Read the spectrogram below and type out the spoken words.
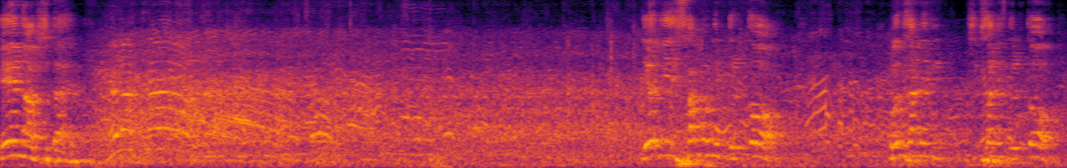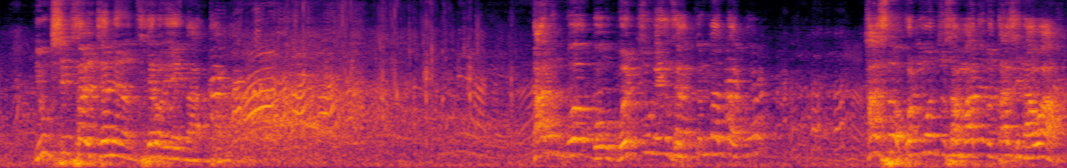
애 낳읍시다 해봐. 여기 사모님들도 권사님 집사님들도 60살 전에는 새로 애 낳았다 나는 뭐, 뭐 멀중 행사가 끝났다고? 가서 호르몬 주사 맞으면 다시 나와.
